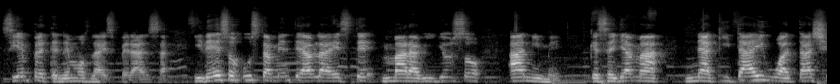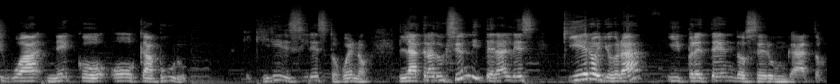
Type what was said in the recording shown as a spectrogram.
siempre tenemos la esperanza. Y de eso justamente habla este maravilloso anime que se llama Nakitai Watashi wa Neko o Kaburu. ¿Qué quiere decir esto? Bueno, la traducción literal es quiero llorar y pretendo ser un gato.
